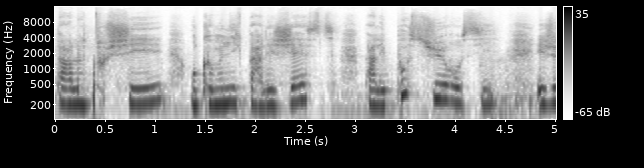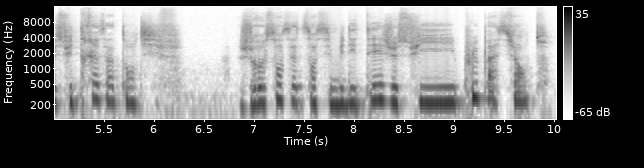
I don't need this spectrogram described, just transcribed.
par le toucher, on communique par les gestes, par les postures aussi. Et je suis très attentif. Je ressens cette sensibilité, je suis plus patiente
